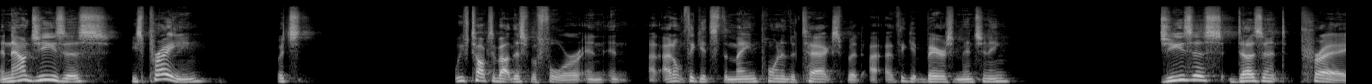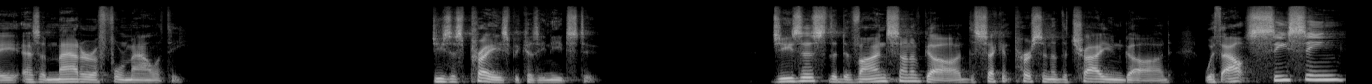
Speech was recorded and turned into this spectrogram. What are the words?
And now Jesus, he's praying, which we've talked about this before, and, and I don't think it's the main point of the text, but I think it bears mentioning. Jesus doesn't pray as a matter of formality. Jesus prays because he needs to. Jesus, the divine Son of God, the second person of the triune God, without ceasing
